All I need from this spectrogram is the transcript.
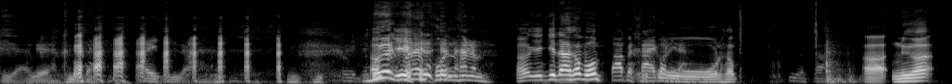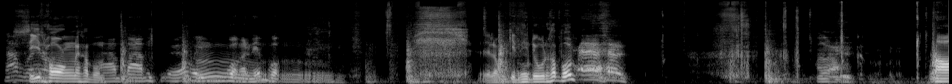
เดี๋ยวเนี่ยไอ้กินละเบื่อไปคนหันเอากินได้ครับผม ป้าไปขายก่อนเนี่ยโอ้นะครับเปลือกปลา อ่าเนื้อทราบไว้ สีทองนะครับผมปามปามเออไปบวกกันเลี้ยงบวกเดี๋ยวลองกินให้ดูนะครับผมเอออ๋อ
